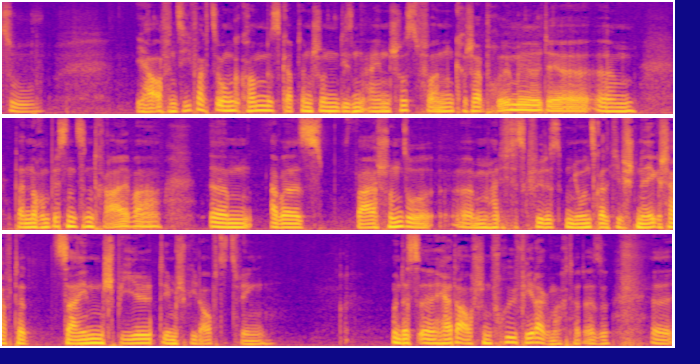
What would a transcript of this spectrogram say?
zu ja, Offensivaktionen gekommen ist. Es gab dann schon diesen einen Schuss von Krischer Prömel, der ähm, dann noch ein bisschen zentral war. Ähm, aber es war schon so, ähm, hatte ich das Gefühl, dass Union es relativ schnell geschafft hat, sein Spiel dem Spiel aufzuzwingen. Und dass äh, Hertha auch schon früh Fehler gemacht hat. Also äh,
